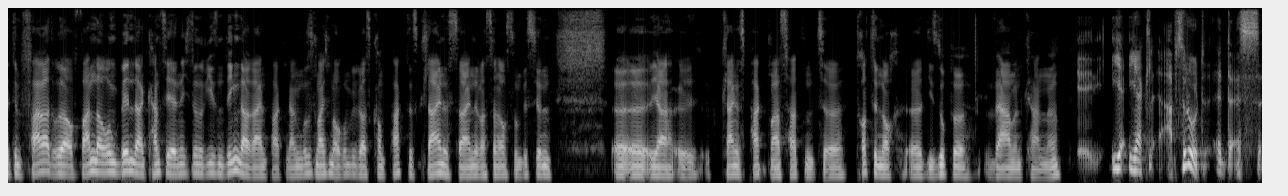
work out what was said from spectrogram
mit dem Fahrrad oder auf Wanderung bin, dann kannst du ja nicht so ein riesen Ding da reinpacken. Dann muss es manchmal auch irgendwie was Kompaktes, Kleines sein, ne? was dann auch so ein bisschen äh, äh, ja, äh, kleines Packmaß hat und äh, trotzdem noch äh, die Suppe wärmen kann. Ne? Ja, ja, absolut. Das,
